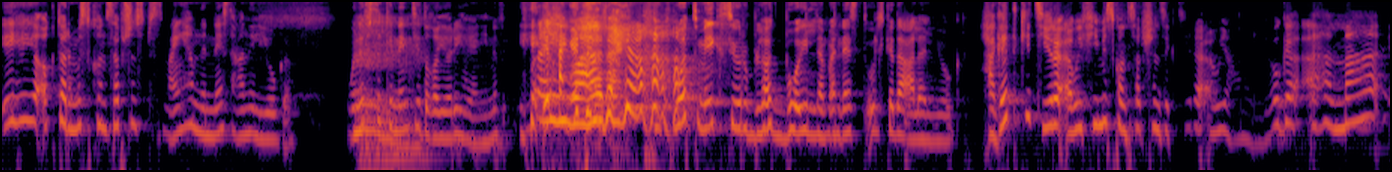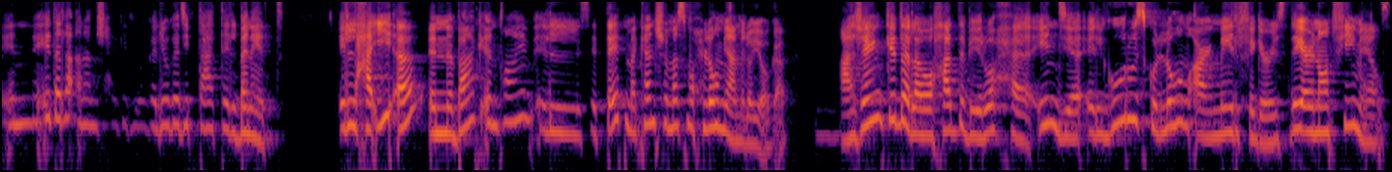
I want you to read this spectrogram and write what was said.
إيه هي أكتر misconceptions بتسمعيها من الناس عن اليوجا؟ ونفسك إن انت تغيريها يعني نف... إيه أيوه what makes your blood boil لما الناس تقول كده على اليوجا؟ حاجات كتيرة قوي في misconceptions كتيرة قوي عن اليوجا. اهمها إن إيه ده؟ لأ أنا مش هاجي اليوجا. اليوجا دي بتاعت البنات. الحقيقة إن back in time الستات ما كانش مسموح لهم يعملوا يوجا. عشان كده لو حد بيروح انديا ال gurus كلهم are male figures. They are not females.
